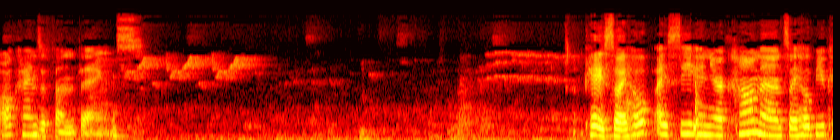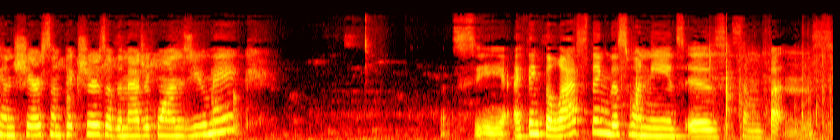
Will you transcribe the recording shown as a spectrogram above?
all kinds of fun things. Okay, so I hope I see in your comments, I hope you can share some pictures of the magic wands you make. Let's see, I think the last thing this one needs is some buttons.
